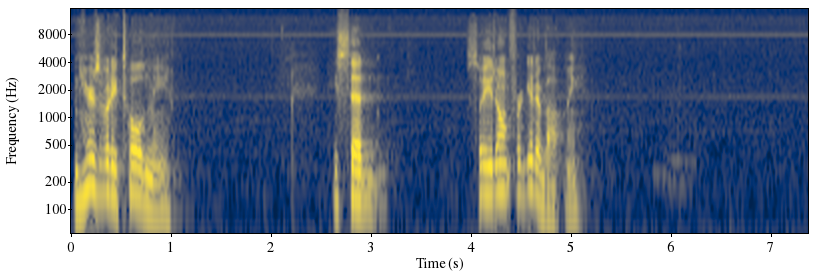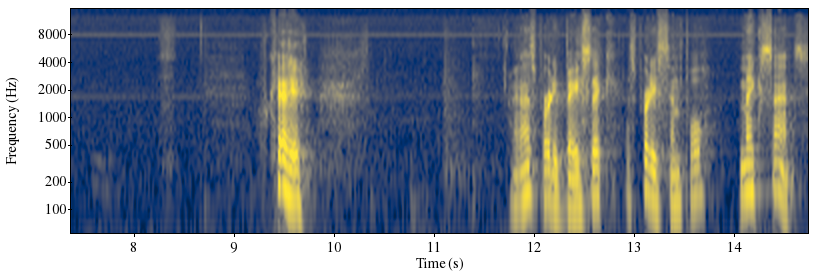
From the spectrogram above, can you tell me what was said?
And here's what he told me He said, So you don't forget about me. Okay. I mean, that's pretty basic. That's pretty simple. It makes sense.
